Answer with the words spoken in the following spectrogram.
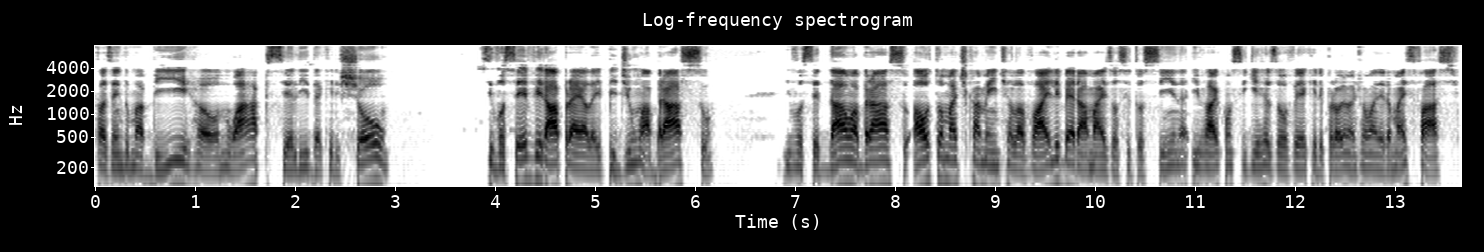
fazendo uma birra ou no ápice ali daquele show, se você virar para ela e pedir um abraço, e você dá um abraço, automaticamente ela vai liberar mais ocitocina e vai conseguir resolver aquele problema de uma maneira mais fácil.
